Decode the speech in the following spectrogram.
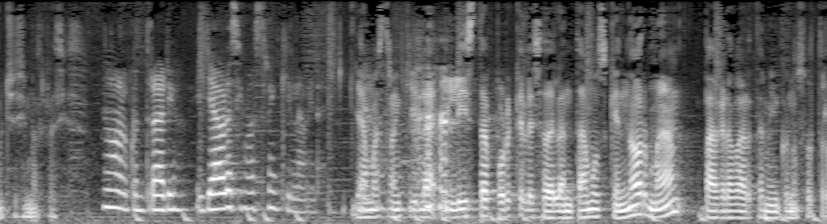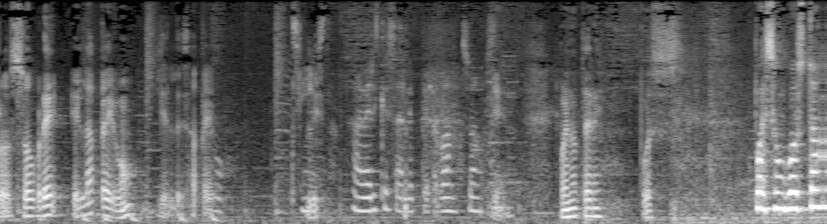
muchísimas gracias. No, al contrario. Y ya ahora sí más tranquila, mira. Ya más tranquila y lista porque les adelantamos que Norma va a grabar también con nosotros sobre el apego y el desapego. Sí. Lista. A ver qué sale, pero vamos, vamos. Bien. Bueno, Tere, pues Pues un gusto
